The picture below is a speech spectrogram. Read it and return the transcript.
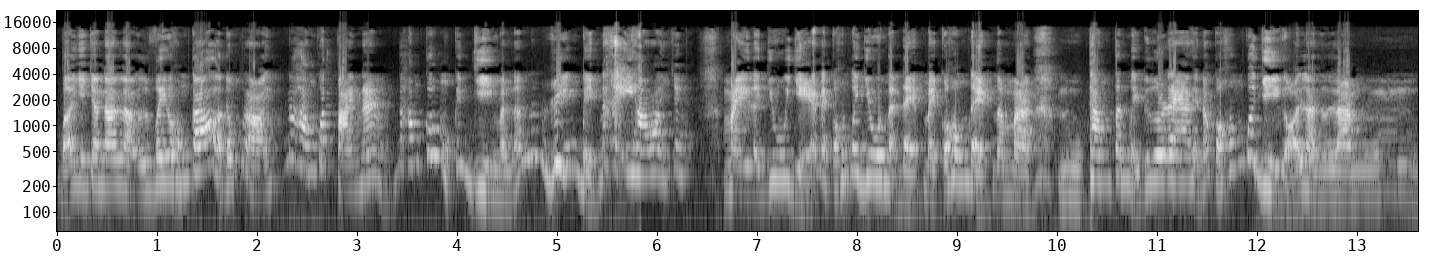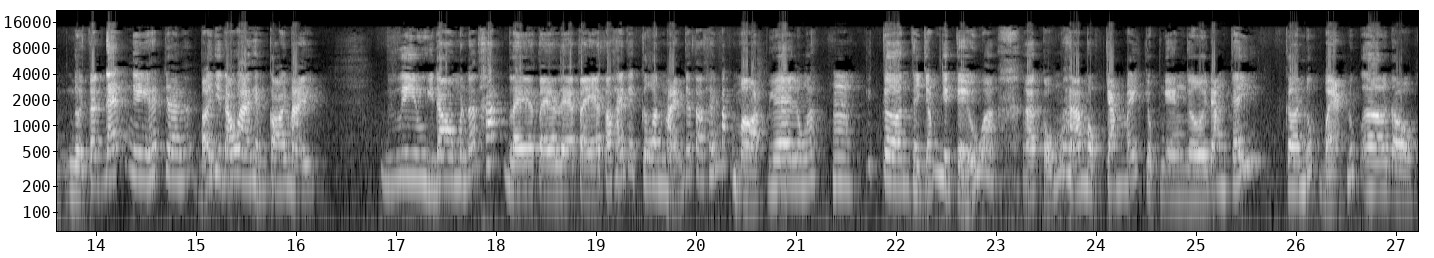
Bởi vì cho nên là view không có là đúng rồi. Nó không có tài năng nó không có một cái gì mà nó, nó riêng biệt nó hay ho chứ? Mày là vui vẻ mày cũng không có vui mà đẹp mày cũng không đẹp mà, mà thông tin mày đưa ra thì nó cũng không có gì gọi là làm người ta đáng nghe hết trơn bởi vì đâu ai thèm coi mày. View gì đâu mà nó thấp lè tè lè tè. Tao thấy cái kênh mạnh cái tao thấy mắc mệt ghê luôn á. Cái kênh thì giống như kiểu à, à, cũng hả một trăm mấy chục ngàn người đăng ký. Kênh nút bạc nút ơ đồ.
